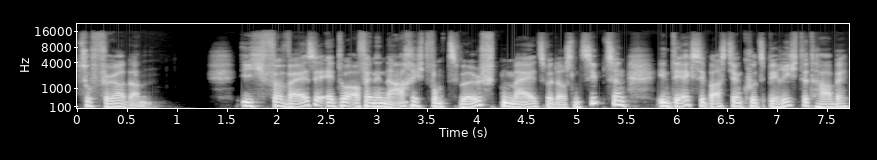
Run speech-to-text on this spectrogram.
zu fördern. Ich verweise etwa auf eine Nachricht vom 12. Mai 2017, in der ich Sebastian Kurz berichtet habe,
